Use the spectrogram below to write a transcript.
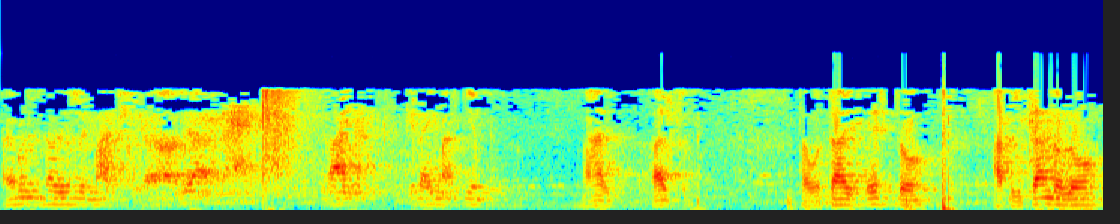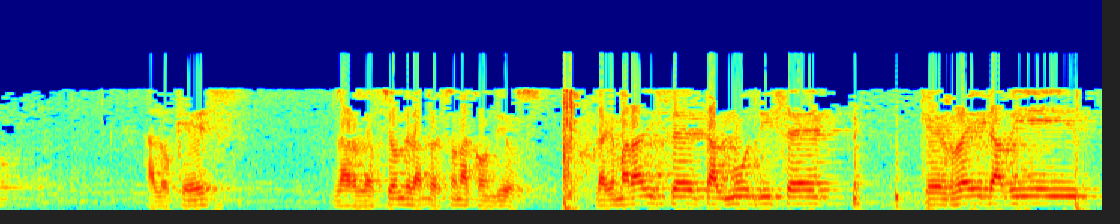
Además, no, yo soy macho, ya, ya, vaya, que hay más tiempo. Mal, falso. Tabotay, esto, aplicándolo a lo que es la relación de la persona con Dios. La Gemara dice, el Talmud dice que el rey David,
